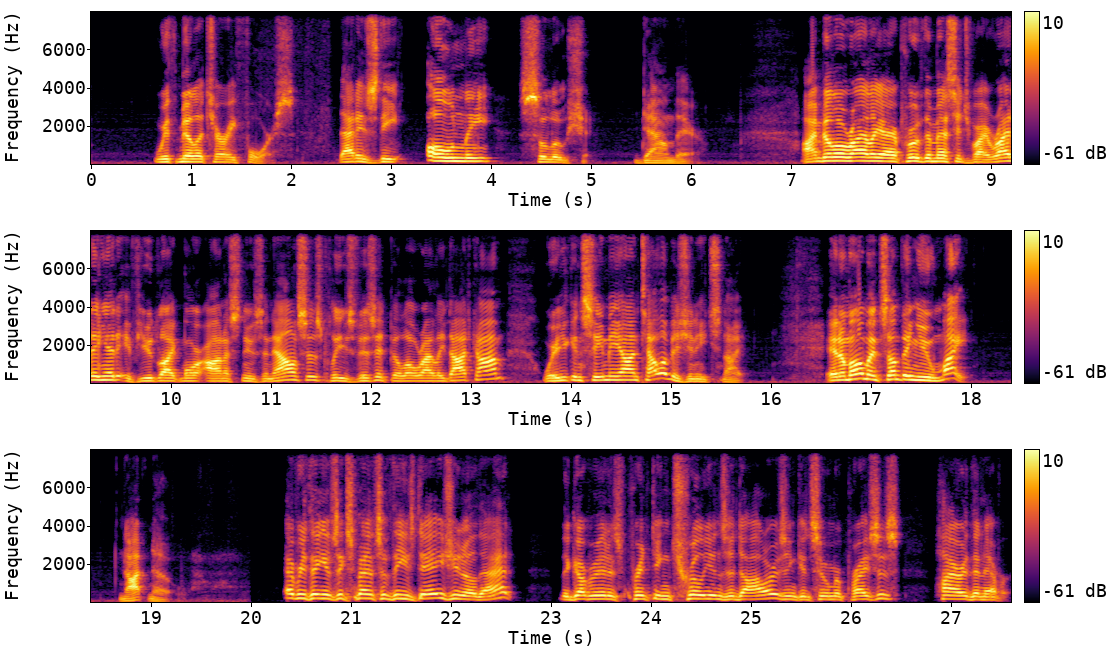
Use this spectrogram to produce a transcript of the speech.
with military force. That is the only solution down there. I'm Bill O'Reilly. I approve the message by writing it. If you'd like more honest news analysis, please visit BillO'Reilly.com where you can see me on television each night. In a moment, something you might not know. Everything is expensive these days, you know that. The government is printing trillions of dollars and consumer prices higher than ever.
